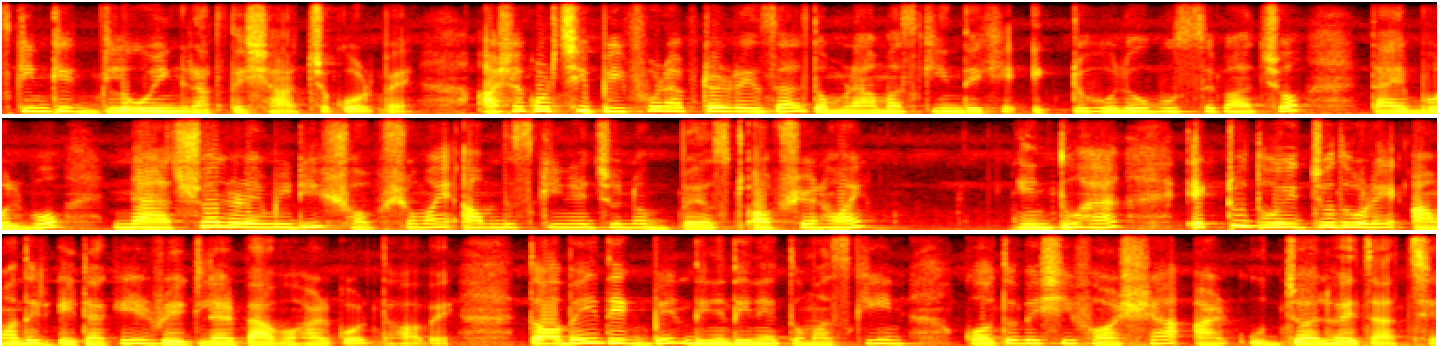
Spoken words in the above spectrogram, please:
স্কিনকে গ্লোয়িং রাখতে সাহায্য করবে। আশা করছি বিফোর আফটার রেজাল্ট তোমরা আমার স্কিন দেখে একটু হলেও বুঝতে পারছ, তাই বলব ন্যাচারাল রেমেডি সবসময় আমাদের স্কিনের জন্য বেস্ট অপশন হয়। কিন্তু হ্যাঁ একটু ধৈর্য ধরে আমাদের এটাকে রেগুলার ব্যবহার করতে হবে। তবেই দেখবে দিনে দিনে তোমার স্কিন কত বেশি ফর্সা আর উজ্জ্বল হয়ে যাচ্ছে।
